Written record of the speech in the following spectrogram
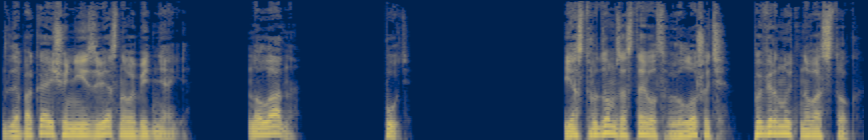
для пока еще неизвестного бедняги. Ну ладно, путь. Я с трудом заставил свою лошадь повернуть на восток.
